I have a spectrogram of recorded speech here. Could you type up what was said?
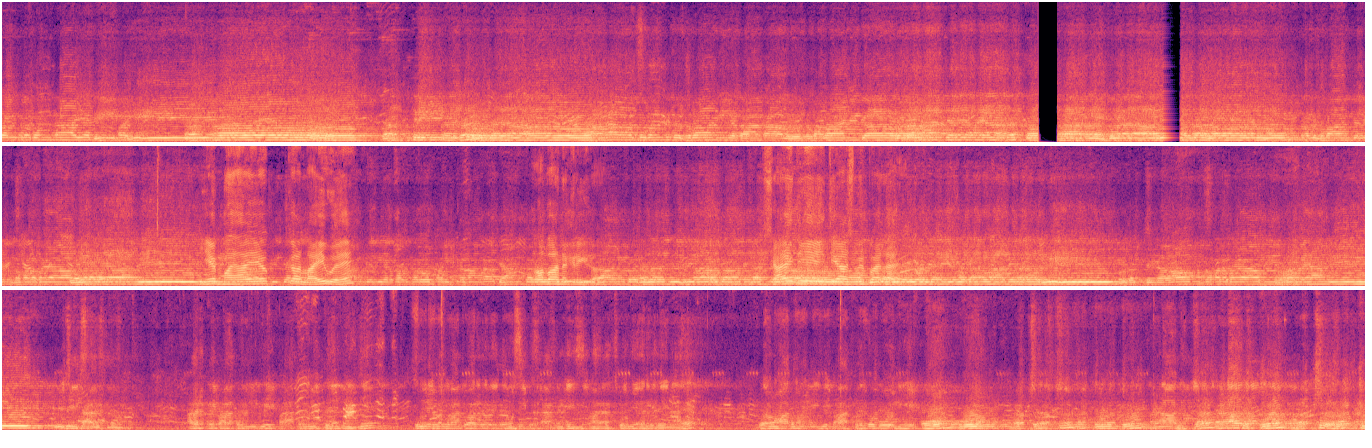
वक्रतुण्डाय धीमहि सुगन्धपुष्पाणि यथा कालो भवानि ये महायज्ञ का लाइव है। आभा नगरी का। शायद ये इतिहास में पहला है। अर्घ के पात्र लीजिए पात्र में जल लीजिए सूर्य भगवान को अर्घ देते हैं उसी प्रकार गणेश जी महाराज को भी अर्घ देना है। दोनों लीजिए को ओम ओम रक्ष रक्ष रक्ष रक्ष रक्ष रक्ष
